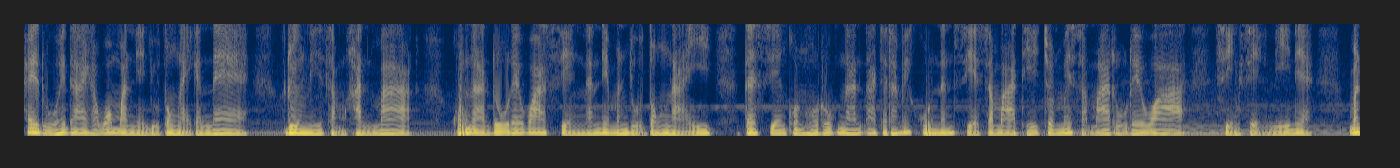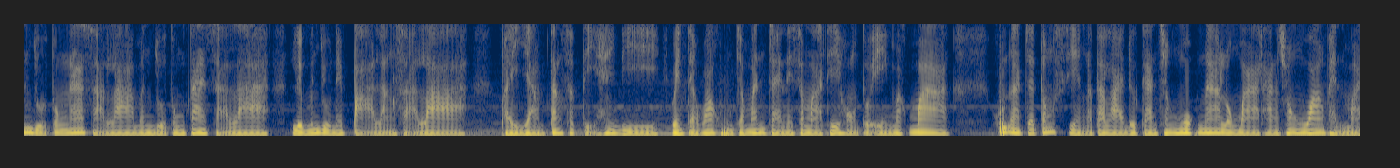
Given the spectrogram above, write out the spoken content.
ให้รู้ให้ได้ครับว่ามันเนี่ยอยู่ตรงไหนกันแน่ เรื่องนี้สำคัญมาก คุณอาจรู้ได้ว่าเสียงนั้นเนี่ยมันอยู่ตรงไหน แต่เสียงคนหัวรุกนั้นอาจจะทำให้คุณนั้นเสียสมาธิจนไม่สามารถรู้ได้ว่าเสียงเสียงนี้เนี่ยมันอยู่ตรงหน้าศาลา มันอยู่ตรงใต้ศาลา หรือมันอยู่ในป่าหลังศาลา พยายามตั้งสติให้ดี เว้นแต่ว่าคุณจะมั่นใจในสมาธิของตัวเองมากๆ คุณอาจจะต้องเสี่ยงอันตรายโดยการชะงกหน้าลงมาทางช่องว่างแผ่นไม้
